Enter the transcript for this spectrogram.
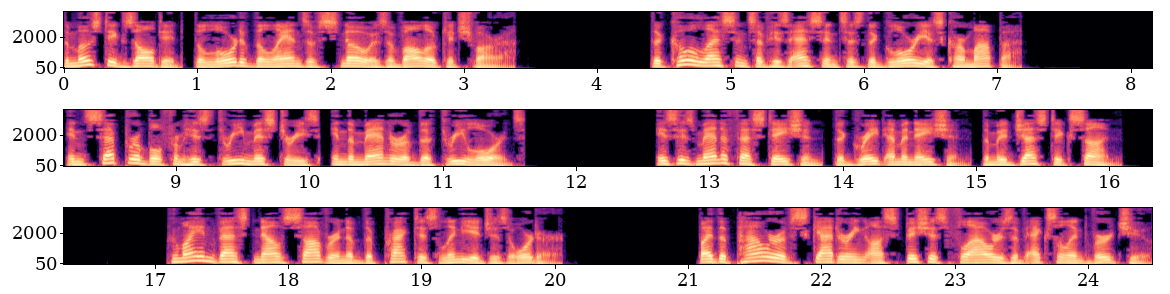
the most exalted, the lord of the lands of snow is Avalokiteshvara. The coalescence of his essence is the glorious Karmapa. Inseparable from his three mysteries, in the manner of the three lords, is his manifestation, the great emanation, the majestic sun, whom I invest now sovereign of the practice lineage's order. By the power of scattering auspicious flowers of excellent virtue,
